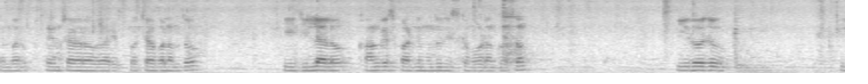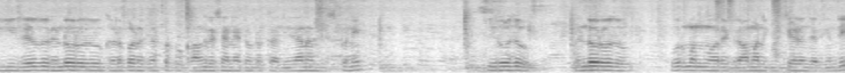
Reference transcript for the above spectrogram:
మెంబర్ ప్రేమసాగరరావు గారి ప్రోత్సాహబలంతో ఈ జిల్లాలో కాంగ్రెస్ పార్టీని ముందుకు తీసుకుపోవడం కోసం ఈరోజు ఈ రోజు రెండో రోజు గడప గడపకు కాంగ్రెస్ అనేటువంటి ఒక నిదానం తీసుకొని ఈరోజు రెండో రోజు ఊర్మన్వారి గ్రామానికి చేయడం జరిగింది.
